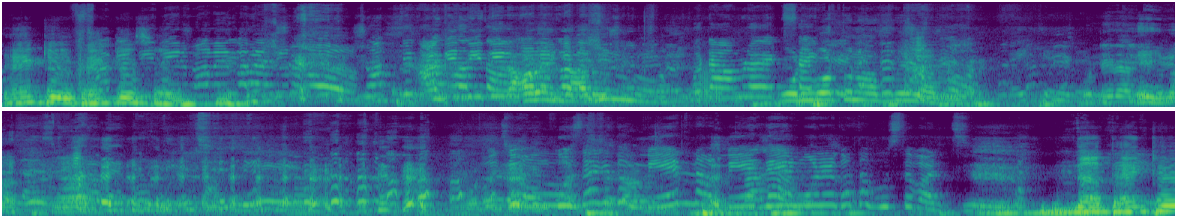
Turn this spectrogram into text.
Thank you thank you sir আগে দিদির মনের কথা শুনব। ওটা আমরা পরিবর্তন আসবেই আসবে মেয়ের না মেয়েদের কথা বুঝতে পারছি। না thank you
